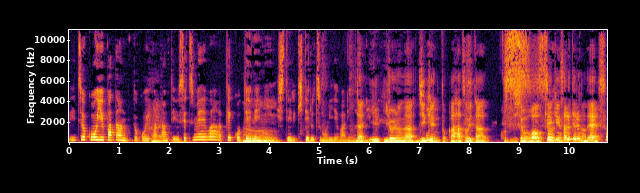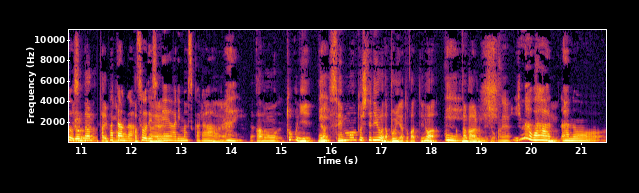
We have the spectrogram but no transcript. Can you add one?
一応こういうパターンとこういうパターンっていう説明は結構丁寧にしてきてるつもりではありますじゃあね。い、いろいろな事件とか、そういったこ事象を経験されてるので、そうそう。いろんなタイプのパターンが、そうですね、はいありますから、はい。はい。あの、特に、じゃあ、ええ。専門としてるような分野とかっていうのは、ええ。なんかあるんでしょうかね？今は、うん。あの、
